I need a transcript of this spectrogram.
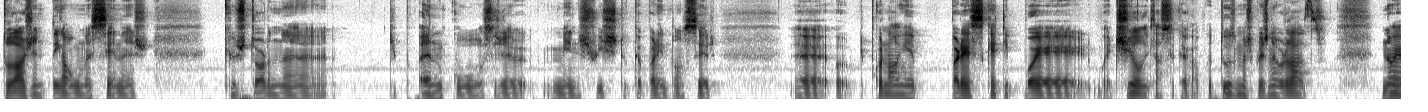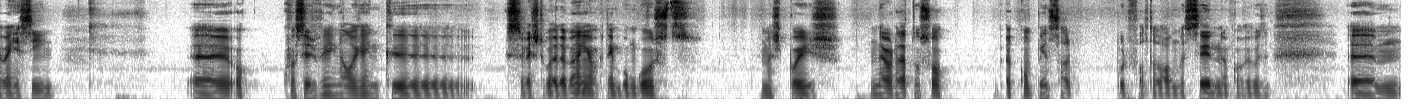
toda a gente tem algumas cenas que os torna tipo uncool, ou seja, menos fixe do que aparentam ser. Uh, tipo, quando alguém parece que é tipo é, é chill e está-se a cagar para tudo, mas depois na verdade não é bem assim. Uh, ou que vocês veem alguém que, se veste bem ou que tem bom gosto, mas depois na verdade estão só a compensar por falta de alguma cena ou qualquer coisa. Um,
